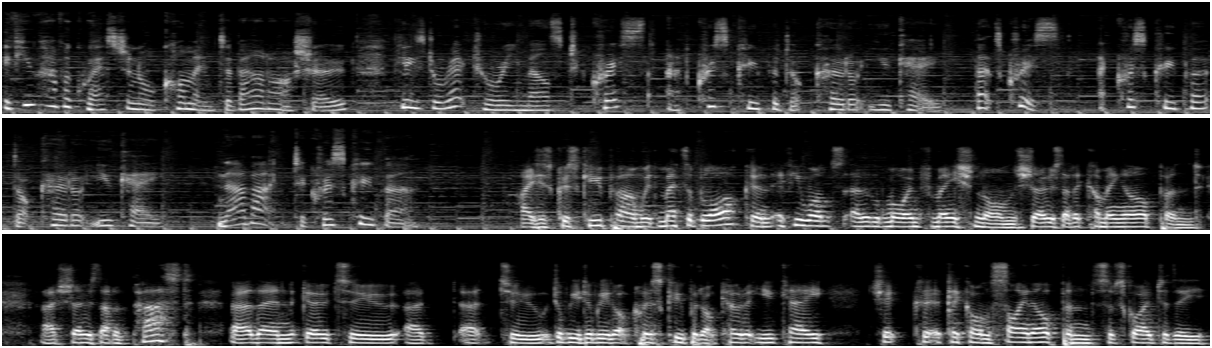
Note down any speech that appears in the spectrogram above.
If you have a question or comment about our show, please direct your emails to chris at chriscooper.co.uk. That's chris at chriscooper.co.uk. Now back to Chris Cooper. Hi, this is Chris Cooper. I'm with Mette Bloch, and if you want a little more information on shows that are coming up and uh, shows that have passed, uh, then go to uh, uh to www.chriscooper.co.uk ch- click on sign up and subscribe to the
